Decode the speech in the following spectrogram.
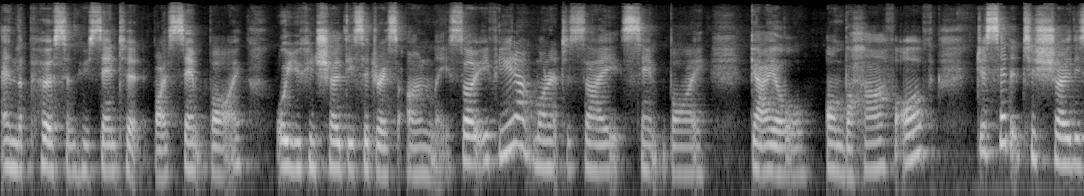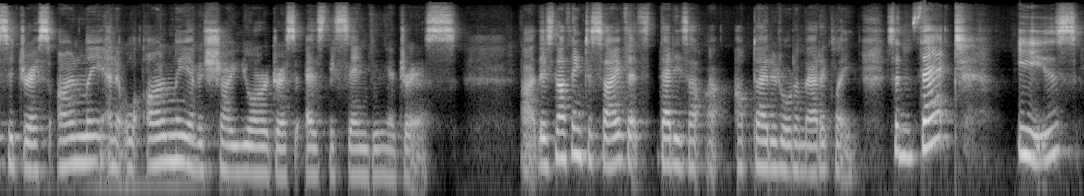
and the person who sent it by sent by, or you can show this address only. So if you don't want it to say sent by Gail on behalf of, just set it to show this address only and it will only ever show your address as the sending address. Uh, there's nothing to save, that's, that is uh, updated automatically. So that is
